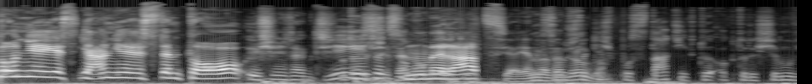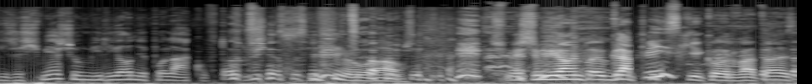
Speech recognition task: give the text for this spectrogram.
to nie jest, ja nie jestem to. I się tak, Bo to już jak numeracja, Jak jedna za drugą. jakieś postaci, które, o których się mówi, że śmieszył miliony Polaków, to już jest... No wow. już jest Śmieszy mi on Glapiński, kurwa, to jest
